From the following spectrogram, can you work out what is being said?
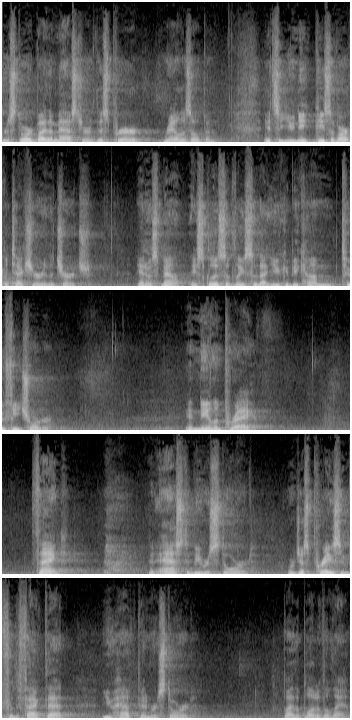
restored by the Master, this prayer rail is open. It's a unique piece of architecture in the church, and it was meant exclusively so that you could become two feet shorter and kneel and pray, thank, and ask to be restored, or just praise Him for the fact that you have been restored by the blood of the Lamb.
